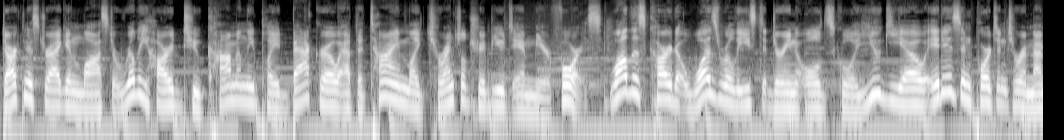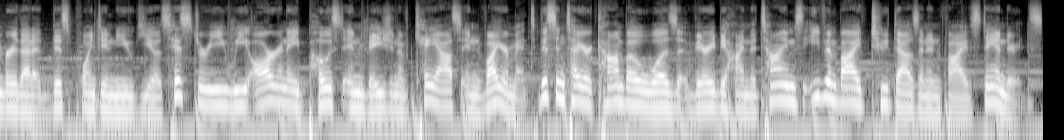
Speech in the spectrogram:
Darkness Dragon lost really hard to commonly played back row at the time like Torrential Tribute and Mirror Force. While this card was released during old school Yu-Gi-Oh, it is important to remember that at this point in Yu-Gi-Oh's history, we are in a post-invasion of chaos environment. This entire combo was very behind the times, even by 2005 standards.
